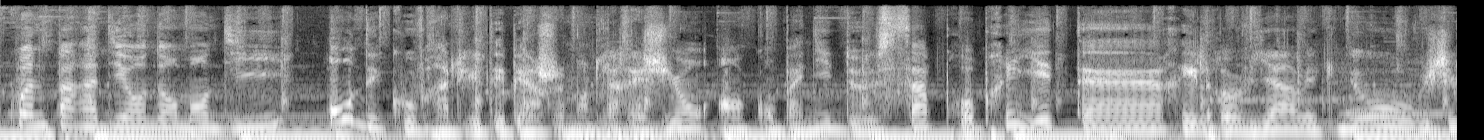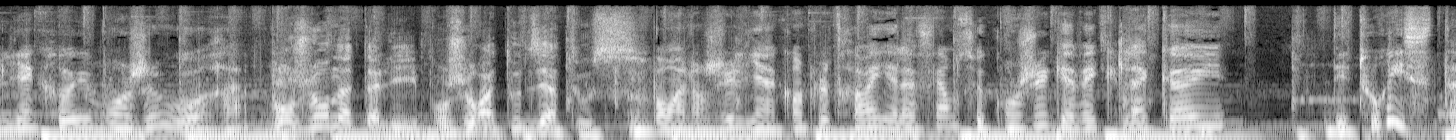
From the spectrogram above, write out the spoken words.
coin de paradis en Normandie, on découvre un lieu d'hébergement de la région en compagnie de sa propriétaire. Il revient avec nous. Julien Creux, bonjour. Bonjour Nathalie, bonjour à toutes et à tous. Bon alors Julien, quand le travail à la ferme se conjugue avec l'accueil des touristes.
